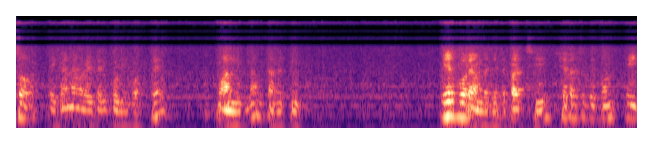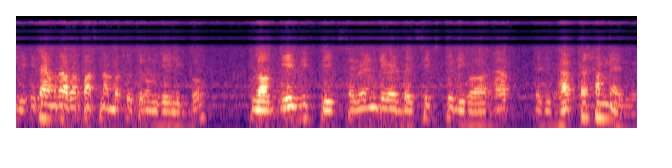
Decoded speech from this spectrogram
সো এখানে আমরা এটার পরিবর্তে ওয়ান লিখলাম, তাহলে টু এরপরে আমরা যেটা পাচ্ছি, সেটা হচ্ছে দেখুন, এই যে এটা আমরা আবার পাঁচ নম্বর সূত্র অনুযায়ী লিখব। লগ এ ভিত্তিক seven divide by six to the power half যদি হাফটা সামনে আসবে।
